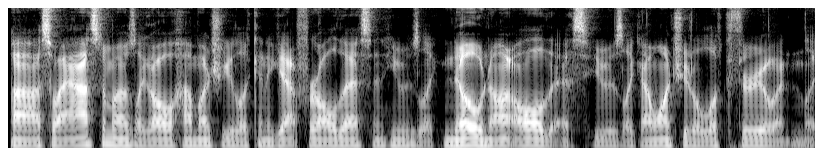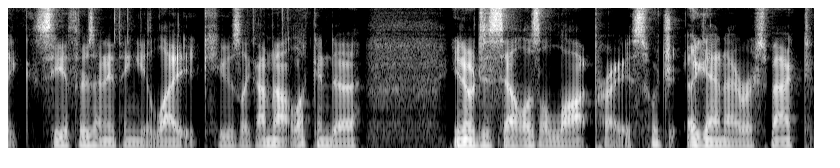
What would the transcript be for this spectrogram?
Uh, so I asked him, I was like, "Oh, how much are you looking to get for all this?" And he was like, "No, not all this." He was like, "I want you to look through and like see if there's anything you like." He was like, "I'm not looking to, you know, to sell as a lot price," which again I respect.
